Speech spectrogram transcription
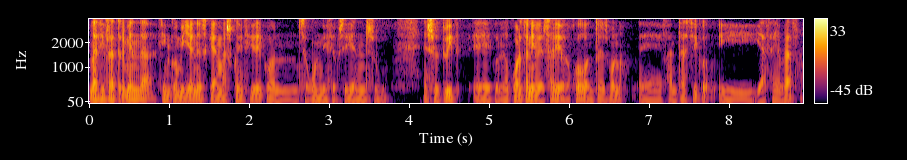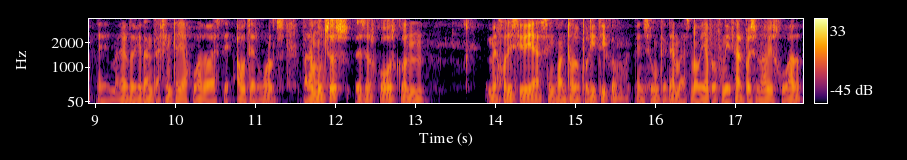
una cifra tremenda, 5 millones, que además coincide con, según dice Obsidian en su, en su tweet, eh, con el cuarto aniversario del juego. Entonces, bueno, eh, fantástico y, y, a celebrar. me alegro de que tanta gente haya jugado a este Outer Worlds. Para muchos, esos juegos con mejores ideas en cuanto a lo político, en según qué temas. No voy a profundizar, pues no habéis jugado,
